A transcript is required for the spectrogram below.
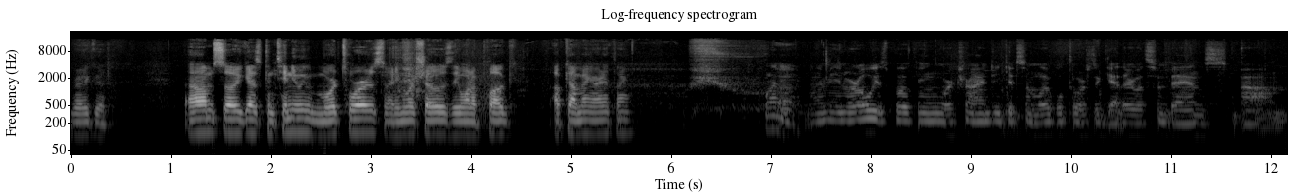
Very good. Um, so you guys continuing more tours? Any more shows they want to plug upcoming or anything? Plenty. I mean, we're always booking. We're trying to get some local tours together with some bands. Um,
